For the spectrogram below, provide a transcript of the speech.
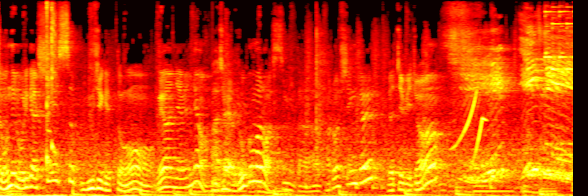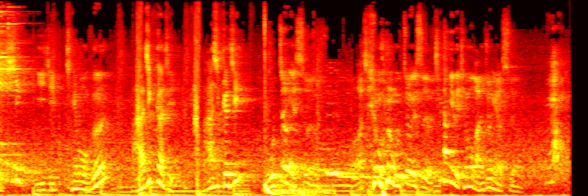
안녕하세요. 오늘 우리가 CS 뮤직에 또 왜 왔냐면요. 맞아요. 녹음하러 왔습니다. 바로 싱글 몇 집이죠? 12집 제목은 아직까지 아직까지 못 정했어요. 아 제목을 못 정했어요. 팀님이 왜 제목 안 정해왔어요? 네?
